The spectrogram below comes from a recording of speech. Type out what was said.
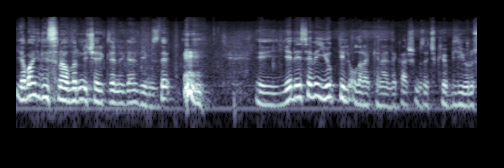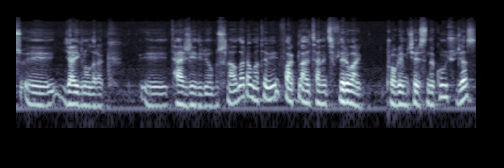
yabancı dil sınavlarının içeriklerine geldiğimizde e, YDS ve YÖK dil olarak genelde karşımıza çıkıyor biliyoruz. E, yaygın olarak e, tercih ediliyor bu sınavlar ama tabii farklı alternatifleri var. Program içerisinde konuşacağız.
